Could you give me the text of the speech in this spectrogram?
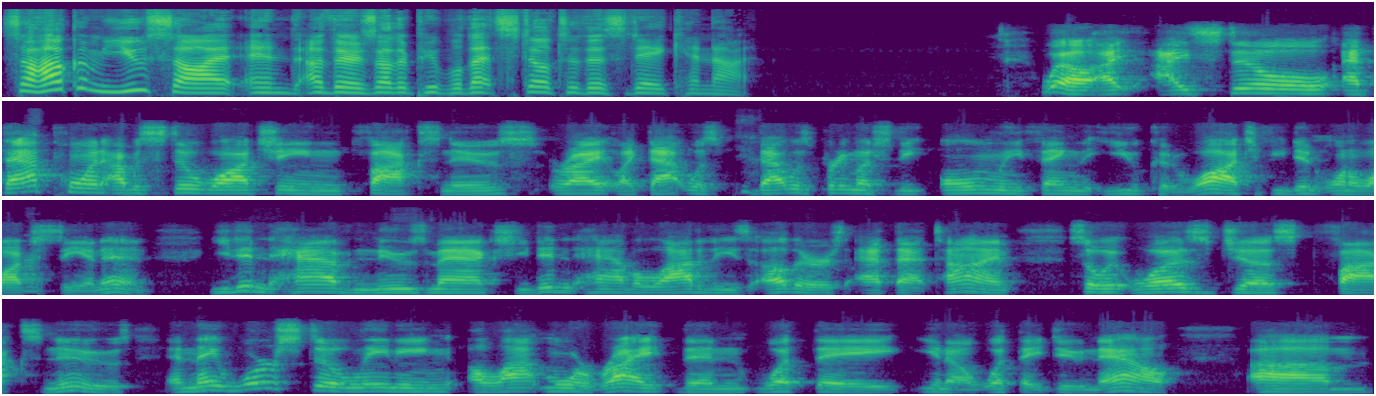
So how come you saw it and there's other people that still to this day cannot? Well, I I still at that point I was still watching Fox News, right? Like that was that was pretty much the only thing that you could watch if you didn't want to watch CNN. You didn't have Newsmax, you didn't have a lot of these others at that time, so it was just Fox News and they were still leaning a lot more right than what they, you know, what they do now. Um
